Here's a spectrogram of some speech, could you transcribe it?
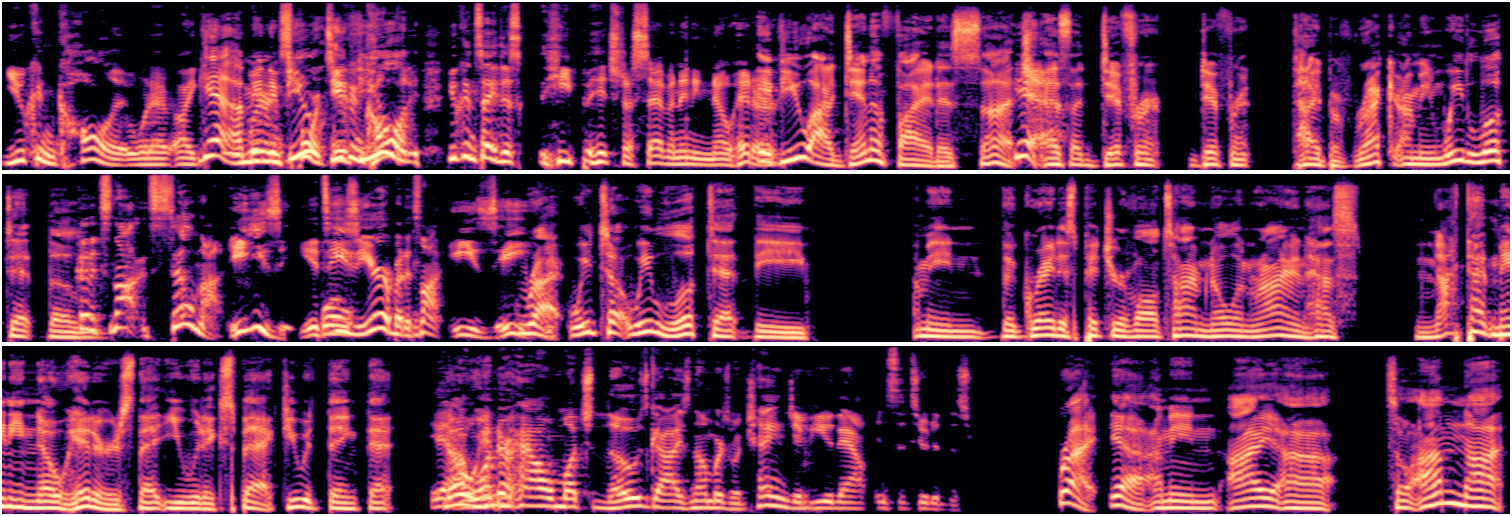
You can call it whatever. Like Yeah, I mean, if you- sports, you if can you- call it. You can say this. He pitched a seven inning no hitter. if you identify it as such Yeah. as a different different type of record i mean we looked at the But it's not. It's still not easy. It's Well, easier, but it's not easy. right we took we looked at the i mean the greatest pitcher of all time nolan ryan has not that many no hitters that you would expect you would think that Yeah. No, I wonder how much those guys' numbers would change if you now instituted this. right yeah i mean i uh so i'm not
